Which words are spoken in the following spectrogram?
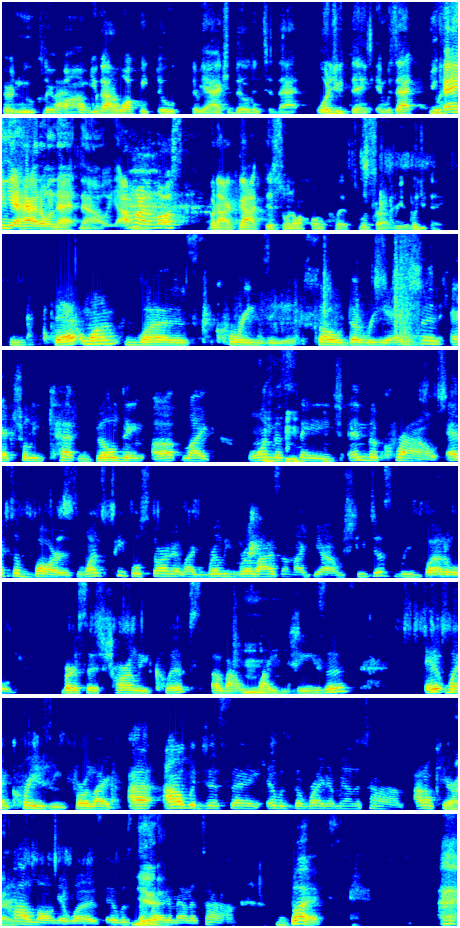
nuclear bomb. You got to walk me through the reaction building to that. What did you think? And was that you hang your hat on that now? I might have lost, but I got this one off on clips. What's up, Rita? What do you think? That one was crazy. So the reaction actually kept building up. Like on the stage, in the crowd, at the bars, once people started like really realizing, like, yo, she just rebutted versus Charlie Clips about mm. white Jesus, it went crazy for like I, I would just say it was the right amount of time. I don't care right. how long it was, it was the yeah. right amount of time. But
